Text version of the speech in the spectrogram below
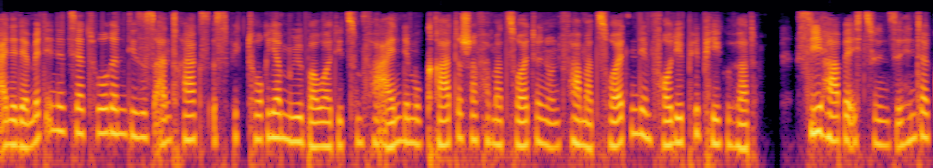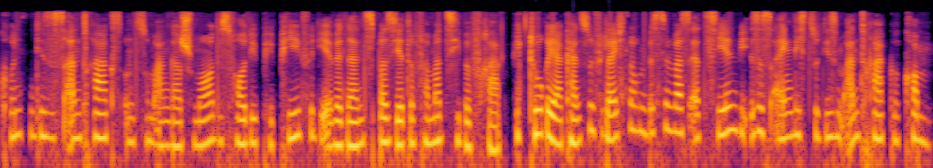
Eine der Mitinitiatorinnen dieses Antrags ist Viktoria Mühlbauer, die zum Verein demokratischer Pharmazeutinnen und Pharmazeuten, dem VDPP, gehört. Sie habe ich zu den Hintergründen dieses Antrags und zum Engagement des VDPP für die evidenzbasierte Pharmazie befragt. Viktoria, kannst du vielleicht noch ein bisschen was erzählen? Wie ist es eigentlich zu diesem Antrag gekommen?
